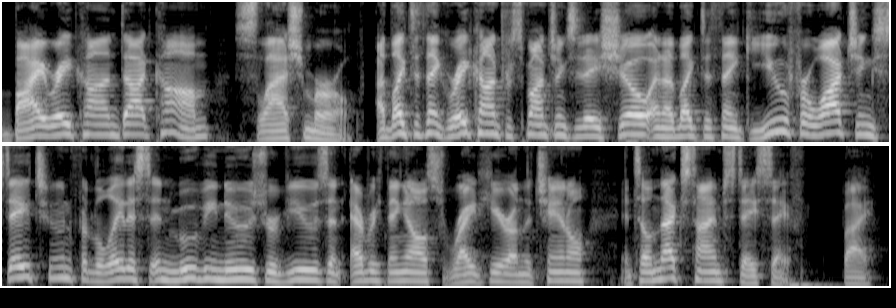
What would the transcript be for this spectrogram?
Buyraycon.com slash Murrell. I'd like to thank Raycon for sponsoring today's show, and I'd like to thank you for watching. Stay tuned for the latest in movie news, reviews, and everything else right here on the channel. Until next time, stay safe. Bye.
